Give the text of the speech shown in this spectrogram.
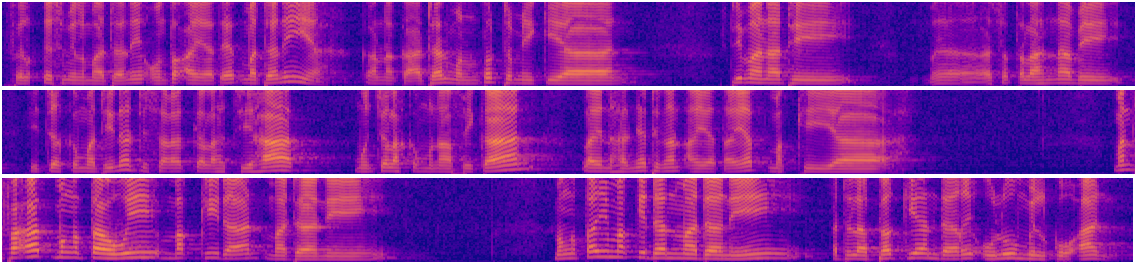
Fil qismil madani untuk ayat-ayat madaniyah karena keadaan menuntut demikian. Di mana di setelah Nabi hijrah ke Madinah disyaratkanlah jihad, muncullah kemunafikan, lain halnya dengan ayat-ayat Makkiyah. Manfaat mengetahui Makki dan Madani. Mengetahui Makki dan Madani adalah bagian dari ulumil Quran.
